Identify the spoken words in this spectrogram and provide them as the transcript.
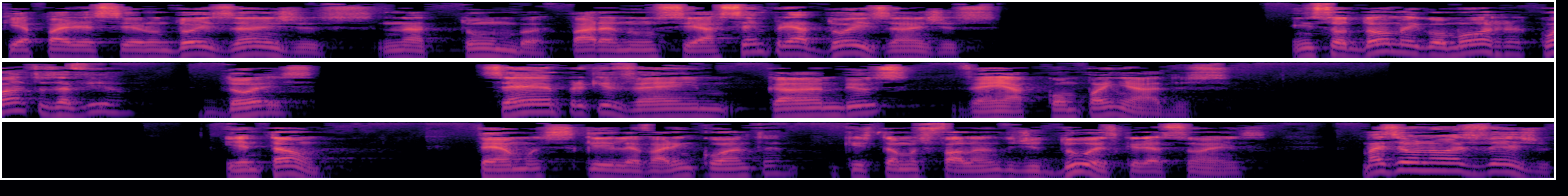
que apareceram dois anjos na tumba para anunciar, sempre há dois anjos. Em Sodoma e Gomorra, quantos haviam? Dois. Sempre que vem câmbios, vem acompanhados. E então, temos que levar em conta que estamos falando de duas criações. Mas eu não as vejo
